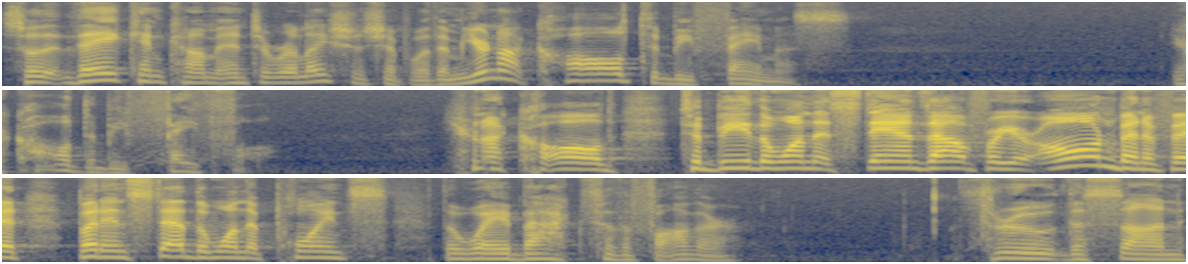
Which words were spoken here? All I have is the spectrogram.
so that they can come into relationship with Him. You're not called to be famous, you're called to be faithful. You're not called to be the one that stands out for your own benefit, but instead the one that points the way back to the Father through the Son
